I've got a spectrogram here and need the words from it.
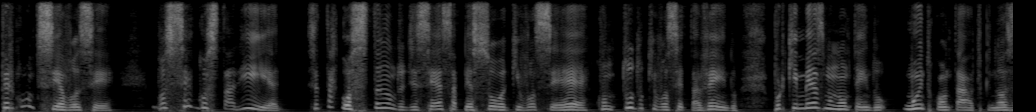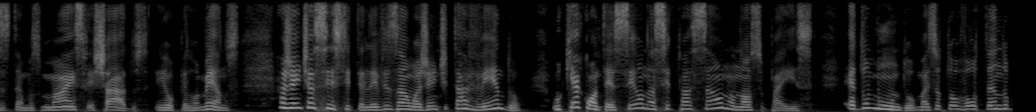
pergunte-se a você: você gostaria, você está gostando de ser essa pessoa que você é, com tudo que você está vendo? Porque, mesmo não tendo muito contato, que nós estamos mais fechados, eu pelo menos, a gente assiste televisão, a gente está vendo o que aconteceu na situação no nosso país. É do mundo, mas eu estou voltando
